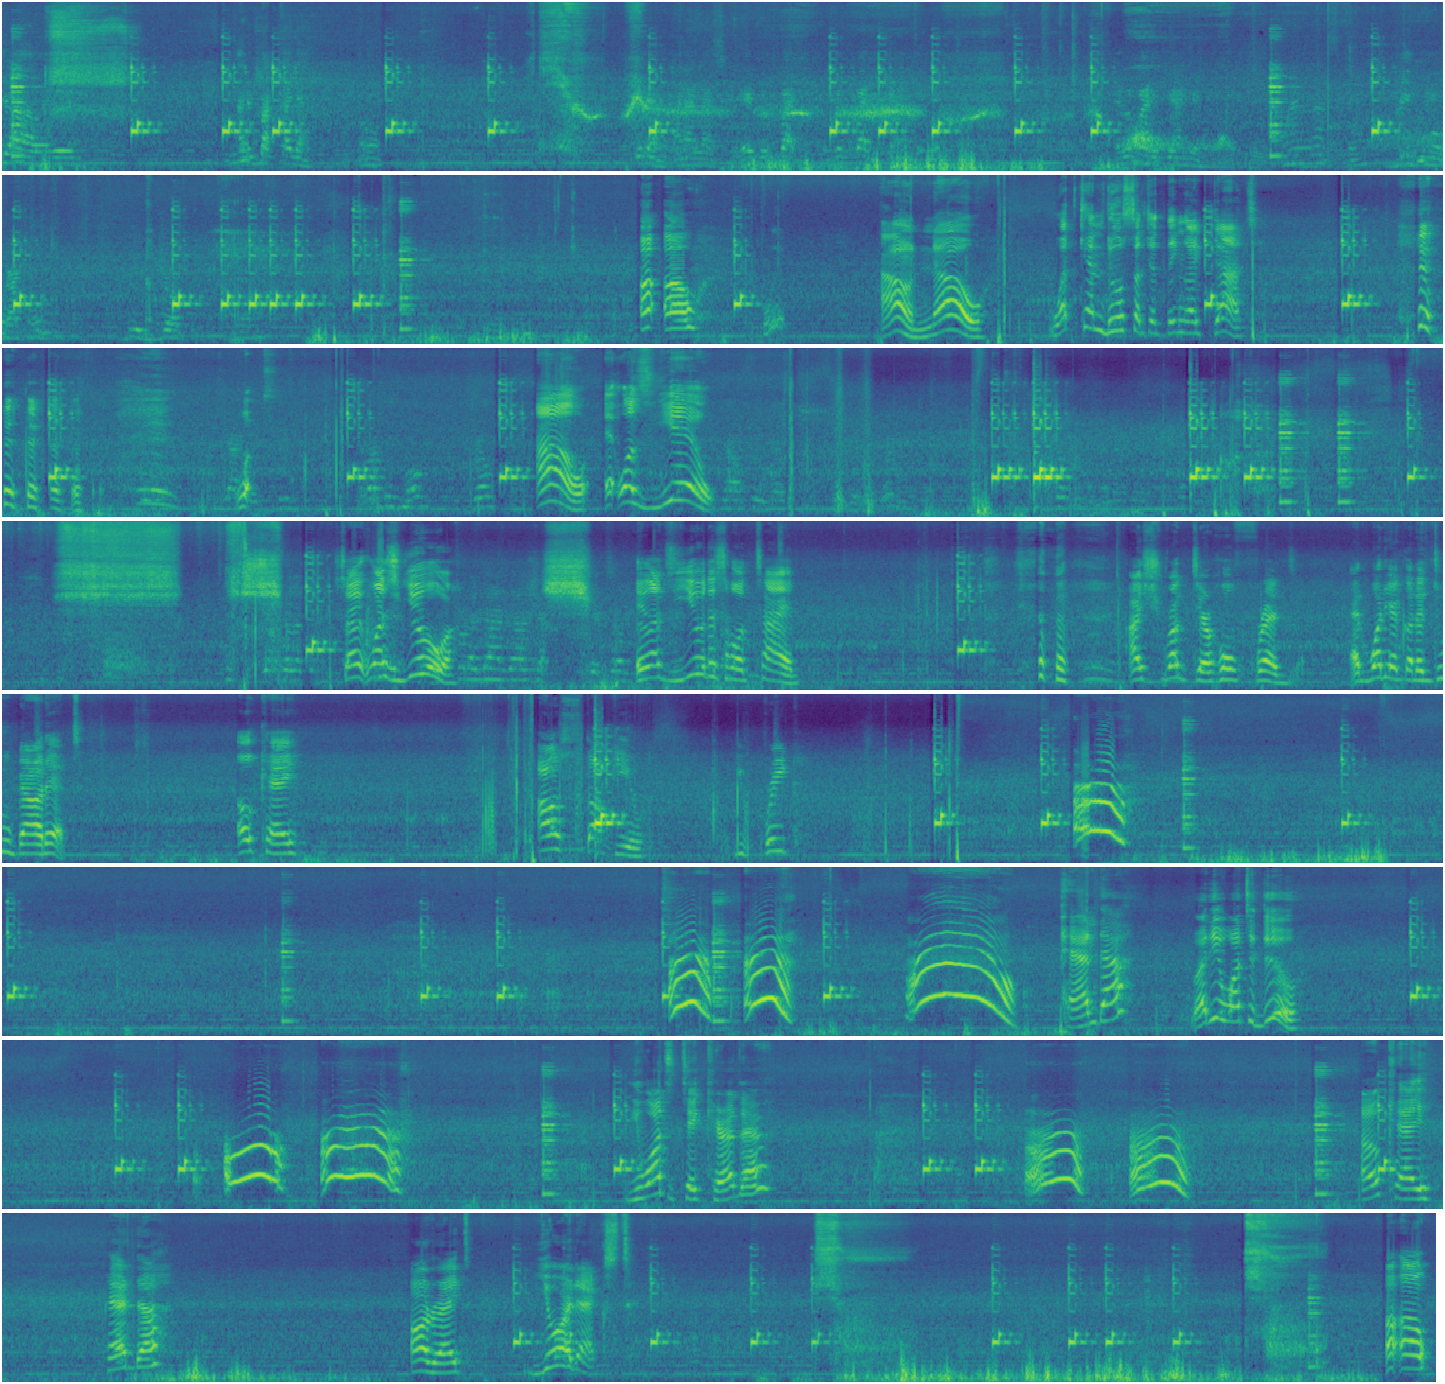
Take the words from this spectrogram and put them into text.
seven. Draw At the back of that. Oh. Yeah, and Alaska. Everybody. Everybody can get it. Everybody can get it. One last one. Big mug, I think. Big drop. Uh oh. Oh no. What can do such a thing like that? what? Ow! It was you! So it was you! Shh! It was you this whole time! I shrugged your whole friend. And what are you gonna do about it? Okay. I'll stop you. You freak. Ah! Panda? What do you want to do? Ah! Ah! You want take care of them? Okay. Panda. Alright. You're next. Uh-oh.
